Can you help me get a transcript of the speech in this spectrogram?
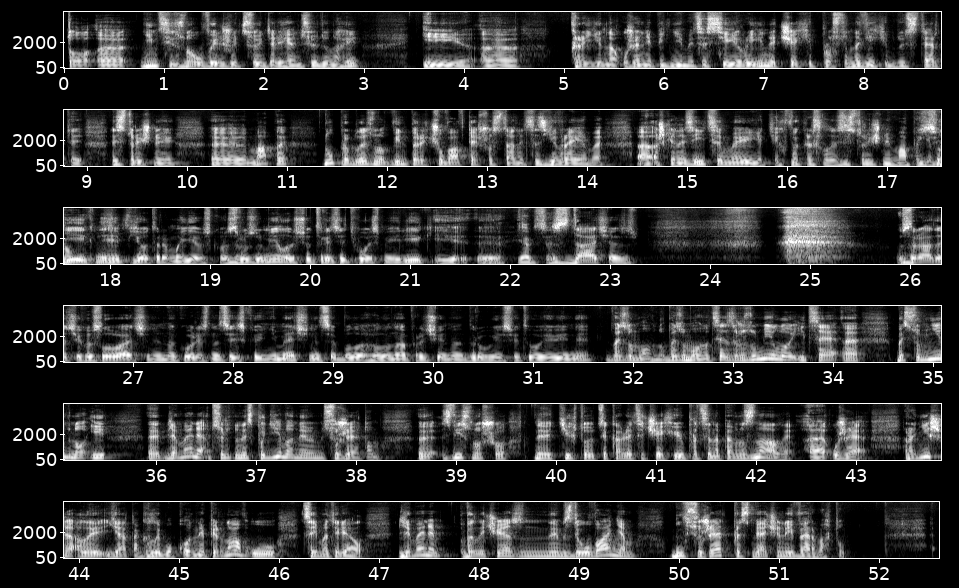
то е, німці знову виріжуть цю інтелігенцію до ноги, і е, країна уже не підніметься з цієї руїни. Чехи просто навіки будуть стерти з історичної е, мапи. Ну, приблизно він перечував те, що станеться з євреями, е, ашкеназійцями, яких викреслили з історичної мапи З Європи. цієї книги П'єтра Маєвського зрозуміло, що 38-й рік і е, як це здача, зрада Чехословаччини на користь нацистської Німеччини це була головна причина Другої світової війни. Безумовно, безумовно, це зрозуміло і це е, безсумнівно. І е, для мене абсолютно несподіваним сюжетом. Е, звісно, що е, ті, хто цікавляться Чехією, про це напевно знали е, уже раніше, але я так глибоко не пірнав у цей матеріал. Для мене величезним здивуванням був сюжет, присвячений Вермахту.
